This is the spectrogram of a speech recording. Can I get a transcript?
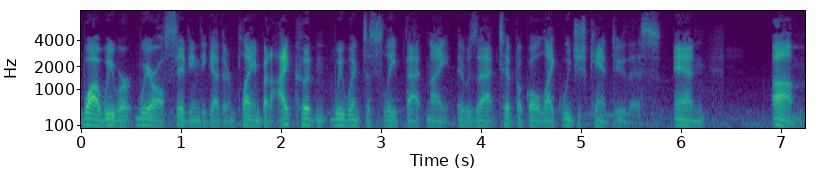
while we were we were all sitting together and playing, but I couldn't. We went to sleep that night. It was that typical, like we just can't do this. And um,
